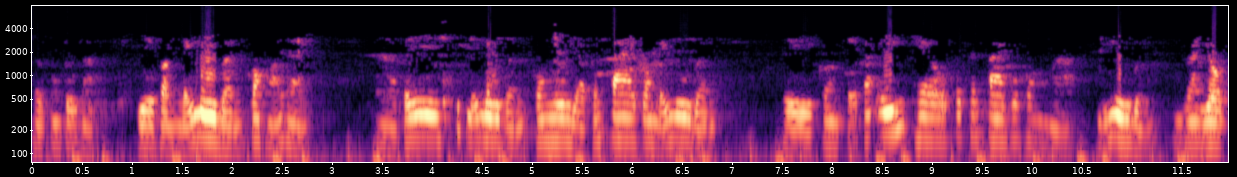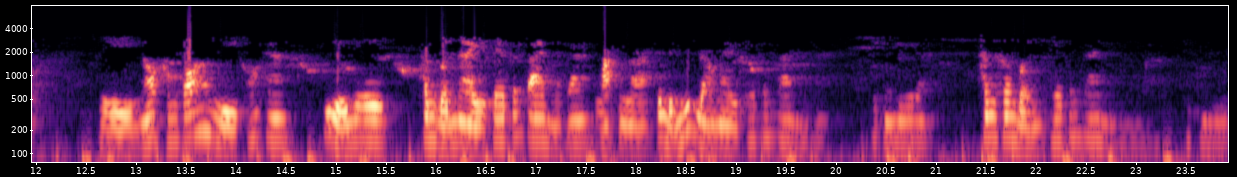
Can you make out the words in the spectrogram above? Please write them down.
Rồi con tu tập về phần đẩy lui bệnh con hỏi thầy à, cái sức đẩy lui bệnh con nương vào cánh tay con đẩy lui bệnh thì con sẽ tác ý theo cái cánh tay của con mà đẩy lui bệnh ra vô. Thì nó không có gì khó khăn. Ví dụ như thân bệnh này theo cánh tay mà ra hoặc là cái bệnh nhức đầu này theo cánh tay mà ra thì con đưa ra. Thân không bệnh theo cánh tay này thì con đưa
